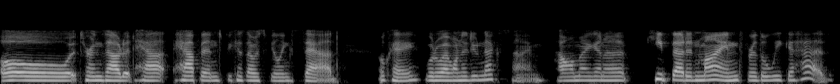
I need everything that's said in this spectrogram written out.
Oh, it turns out it ha- happened because I was feeling sad. Okay, what do I want to do next time? How am I going to keep that in mind for the week ahead?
